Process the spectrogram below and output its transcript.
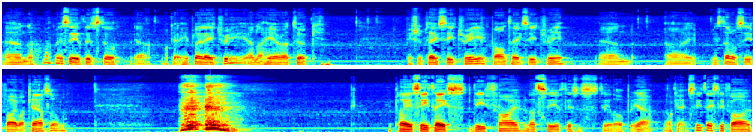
And let me see if this still, yeah, okay, he played a3, and here I took bishop takes c3, pawn takes c3, and I, instead of c5 I castled. he plays c takes d5, let's see if this is still open, yeah, okay, c takes d5,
